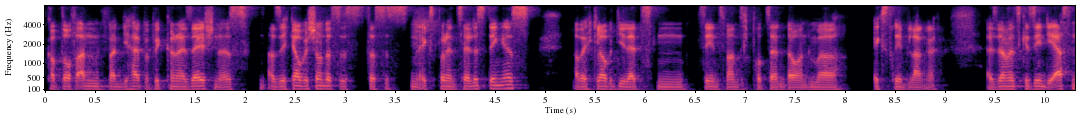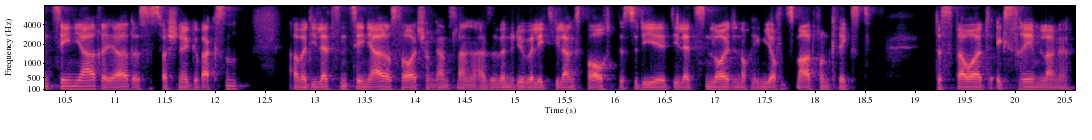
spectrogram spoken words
kommt darauf an, wann die Hyper-Bitcoinization ist. Also ich glaube schon, dass es, dass es ein exponentielles Ding ist, aber ich glaube, die letzten 10, 20 Prozent dauern immer extrem lange. Also wir haben jetzt gesehen, die ersten zehn Jahre, ja, das ist zwar schnell gewachsen, aber die letzten zehn Jahre, das dauert schon ganz lange. Also wenn du dir überlegst, wie lange es braucht, bis du die, die letzten Leute noch irgendwie auf dem Smartphone kriegst, das dauert extrem lange.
